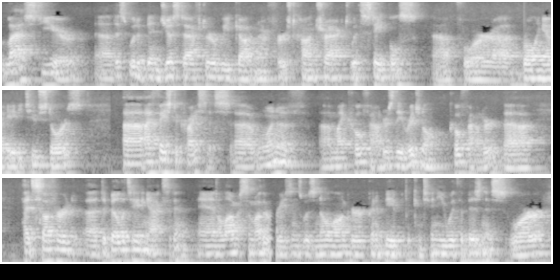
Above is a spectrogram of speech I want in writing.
last year, uh, this would have been just after we'd gotten our first contract with Staples uh, for uh, rolling out 82 stores. Uh, I faced a crisis. Uh, one of uh, my co-founders, the original co-founder, uh, had suffered a debilitating accident, and along with some other reasons, was no longer going to be able to continue with the business or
